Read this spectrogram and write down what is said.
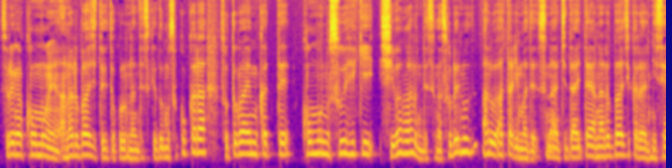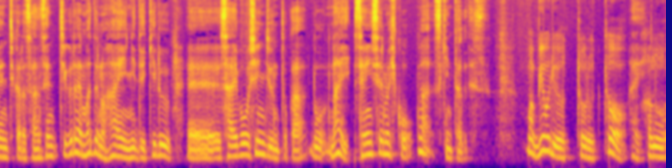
それが肛門炎アナルバージというところなんですけどもそこから外側へ向かって肛門の数壁シワがあるんですがそれのあるあたりまですなわちだいたいアナルバージから2センチから3センチぐらいまでの範囲にできる、えー、細胞浸潤とかのない繊維性の飛行がスキンタグです。まあ、病理を取ると、はい、あの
